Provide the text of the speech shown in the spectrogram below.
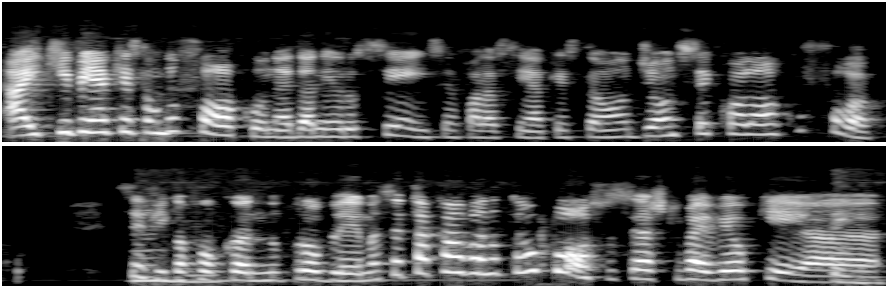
Aí que vem a questão do foco, né? Da neurociência. Fala assim, a questão de onde você coloca o foco. Você fica Uhum. focando no problema, você tá cavando o teu poço. Você acha que vai ver o quê? A,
